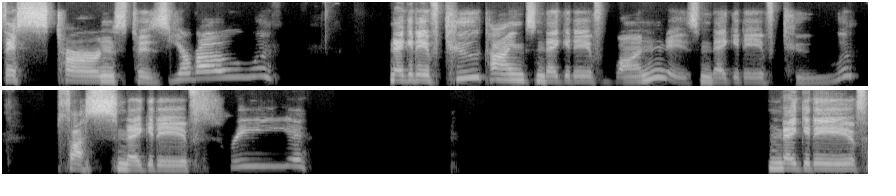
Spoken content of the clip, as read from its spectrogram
This turns to zero. Negative two times negative one is negative two, plus negative three negative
